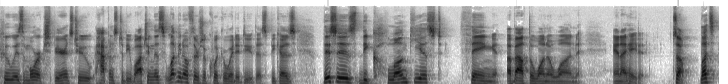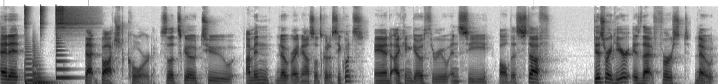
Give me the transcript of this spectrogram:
who is more experienced who happens to be watching this, let me know if there's a quicker way to do this because this is the clunkiest thing about the 101 and I hate it. So let's edit that botched chord. So let's go to, I'm in note right now, so let's go to sequence and I can go through and see all this stuff. This right here is that first note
